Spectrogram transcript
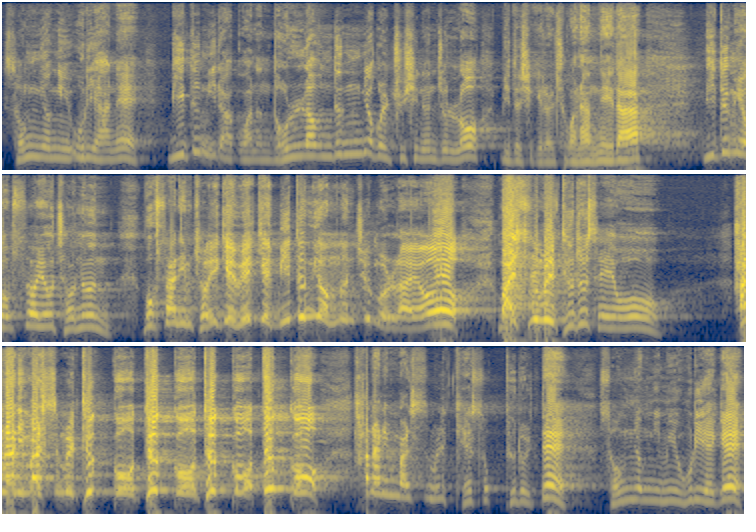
성령이 우리 안에 믿음이라고 하는 놀라운 능력을 주시는 줄로 믿으시기를 축원합니다. 믿음이 없어요. 저는 목사님 저에게 왜 이렇게 믿음이 없는 줄 몰라요. 말씀을 들으세요. 하나님 말씀을 듣고 듣고 듣고 듣고 하나님 말씀을 계속 들을 때 성령님이 우리에게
